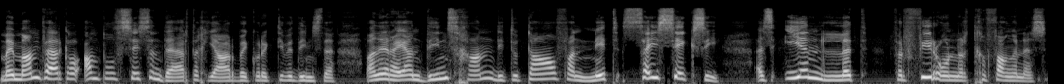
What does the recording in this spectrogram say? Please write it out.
My man werk al amper 36 jaar by korrektiewe dienste. Wanneer hy aan diens gaan, die totaal van net sy seksie is 1 lid vir 400 gevangenes.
